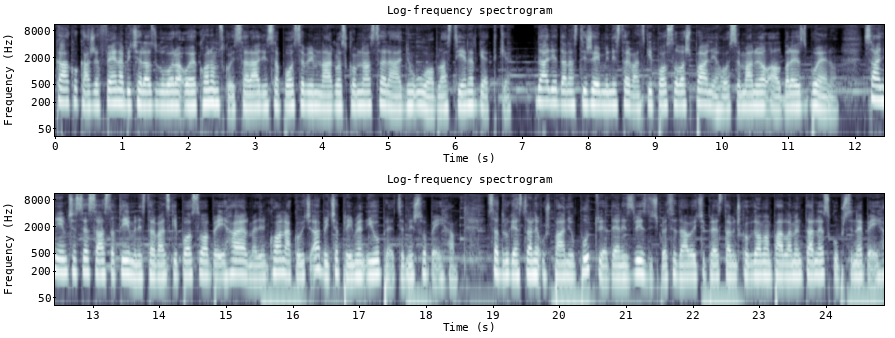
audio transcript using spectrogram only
Kako kaže Fena, bit će razgovora o ekonomskoj saradnji sa posebnim naglaskom na saradnju u oblasti energetike. Dalje danas stiže i ministar vanjskih poslova Španije Jose Manuel Alvarez Bueno. Sa njim će se sastati i ministar vanjskih poslova BiH Elmedin Konaković, a bit će primljen i u predsjedništvo BiH. Sa druge strane u Španiju putuje Denis Zvizdić, predsjedavajući predstavničkog doma parlamentarne skupštine BiH.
